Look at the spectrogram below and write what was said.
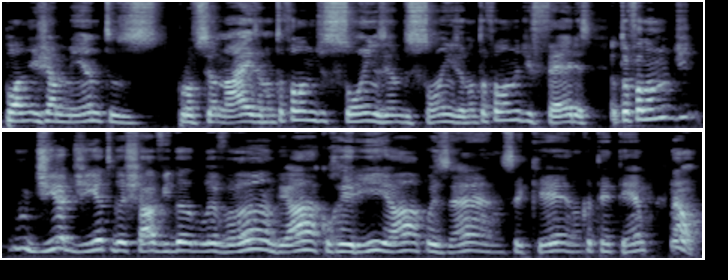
planejamentos profissionais, eu não tô falando de sonhos e ambições, eu não tô falando de férias. Eu tô falando de no dia a dia tu deixar a vida levando, e ah, correria, ah, pois é, não sei o que, nunca tem tempo. Não,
